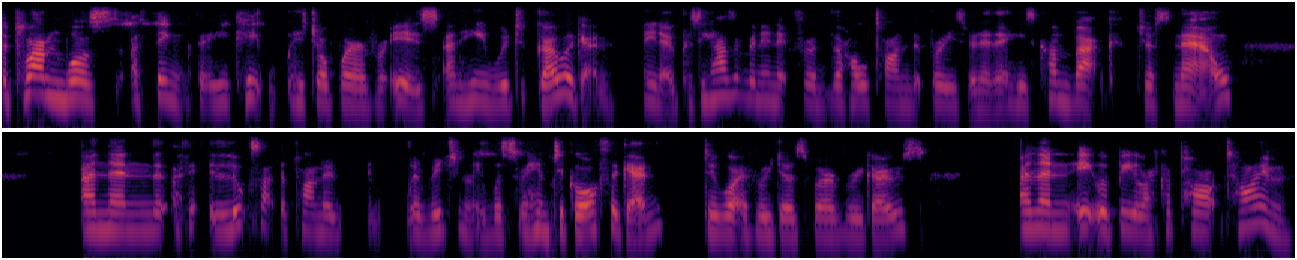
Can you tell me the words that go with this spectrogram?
the plan was, I think, that he keep his job wherever it is and he would go again, you know, because he hasn't been in it for the whole time that Bree's been in it. He's come back just now. And then the- I think it looks like the plan originally was for him to go off again, do whatever he does wherever he goes. And then it would be like a part time.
